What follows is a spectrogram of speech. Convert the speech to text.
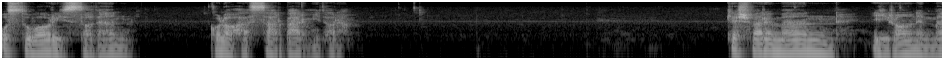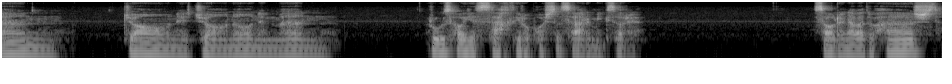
استوار ایستادن کلاه از سر بر می دارم. کشور من ایران من جان جانان من روزهای سختی رو پشت سر می‌گذاره. سال 98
